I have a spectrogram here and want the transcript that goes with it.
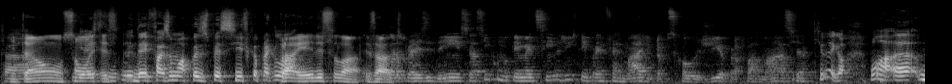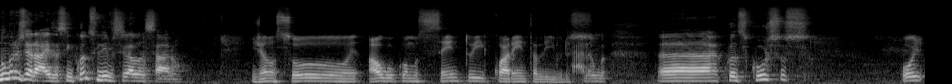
tá? Então, são... E, aí, e daí faz uma coisa específica para aquilo lá. Para eles lá, exato. Agora para residência, assim como tem medicina, a gente tem para enfermagem, para psicologia, para farmácia. Que legal. Vamos lá, uh, números gerais, assim, quantos livros vocês já lançaram? Já lançou algo como 140 livros. Caramba. Uh, quantos cursos? Hoje,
